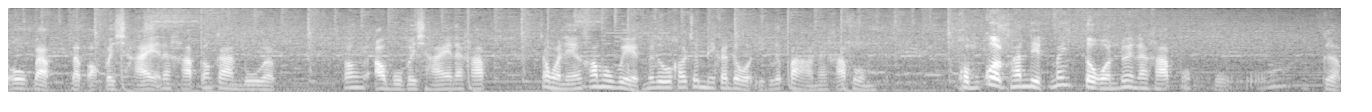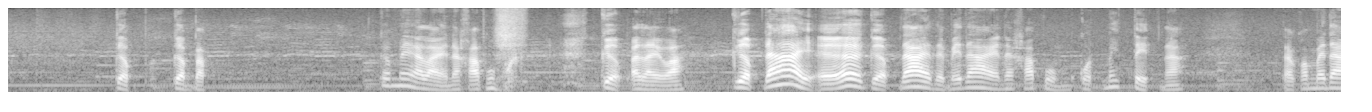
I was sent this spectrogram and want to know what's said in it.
เอาแบบแบบออกไปใช้นะครับ ต้องการบูแบบต้องเอาบูไปใช้นะครับ จังหวะนี้เข้ามาเวทไม่รู้เขาจะมีกระโดดอีกหรือเปล่านะครับผมผมกดพันดิตไม่โดนด้วยนะครับโอ้โหเกือบเกือบเกือบแบบ ก็ไม่อะไรนะครับผมเกือบอะไรวะเกือบได้เออเกือบได้แต่ไม่ได้นะครับผมกดไม่ติดนะ แต่ก็ไม่ได้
